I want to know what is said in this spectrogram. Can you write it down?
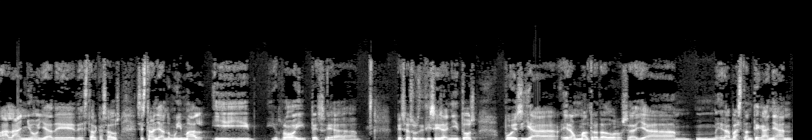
al año ya de, de estar casados se estaban llevando muy mal y, y Roy, pese a, pese a sus 16 añitos, pues ya era un maltratador, o sea, ya mm, era bastante gañán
